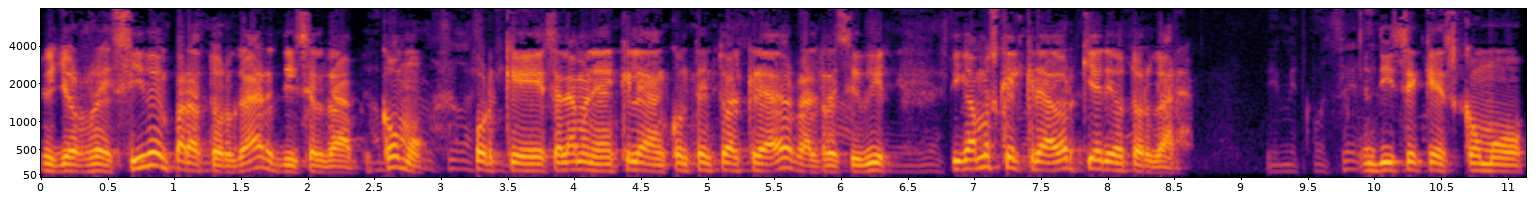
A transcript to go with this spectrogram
Ellos reciben para otorgar, dice el rap. ¿Cómo? Porque esa es la manera en que le dan contento al creador al recibir. Digamos que el creador quiere otorgar. Dice que es como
